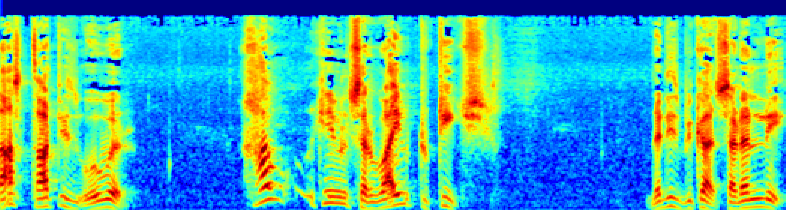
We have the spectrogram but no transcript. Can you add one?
last thought is over, how he will survive to teach? That is because suddenly,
